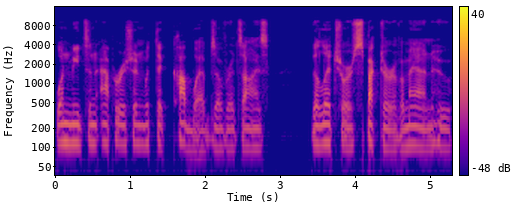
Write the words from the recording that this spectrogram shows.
one meets an apparition with thick cobwebs over its eyes, the lich or spectre of a man who,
